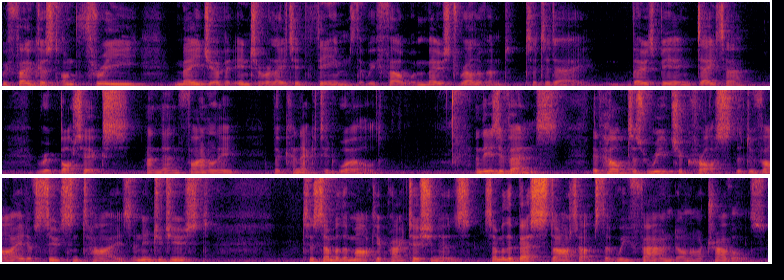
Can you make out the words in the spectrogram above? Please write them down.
We focused on three major but interrelated themes that we felt were most relevant to today. Those being data, robotics, and then finally the connected world. And these events, they've helped us reach across the divide of suits and ties and introduced to some of the market practitioners some of the best startups that we've found on our travels.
